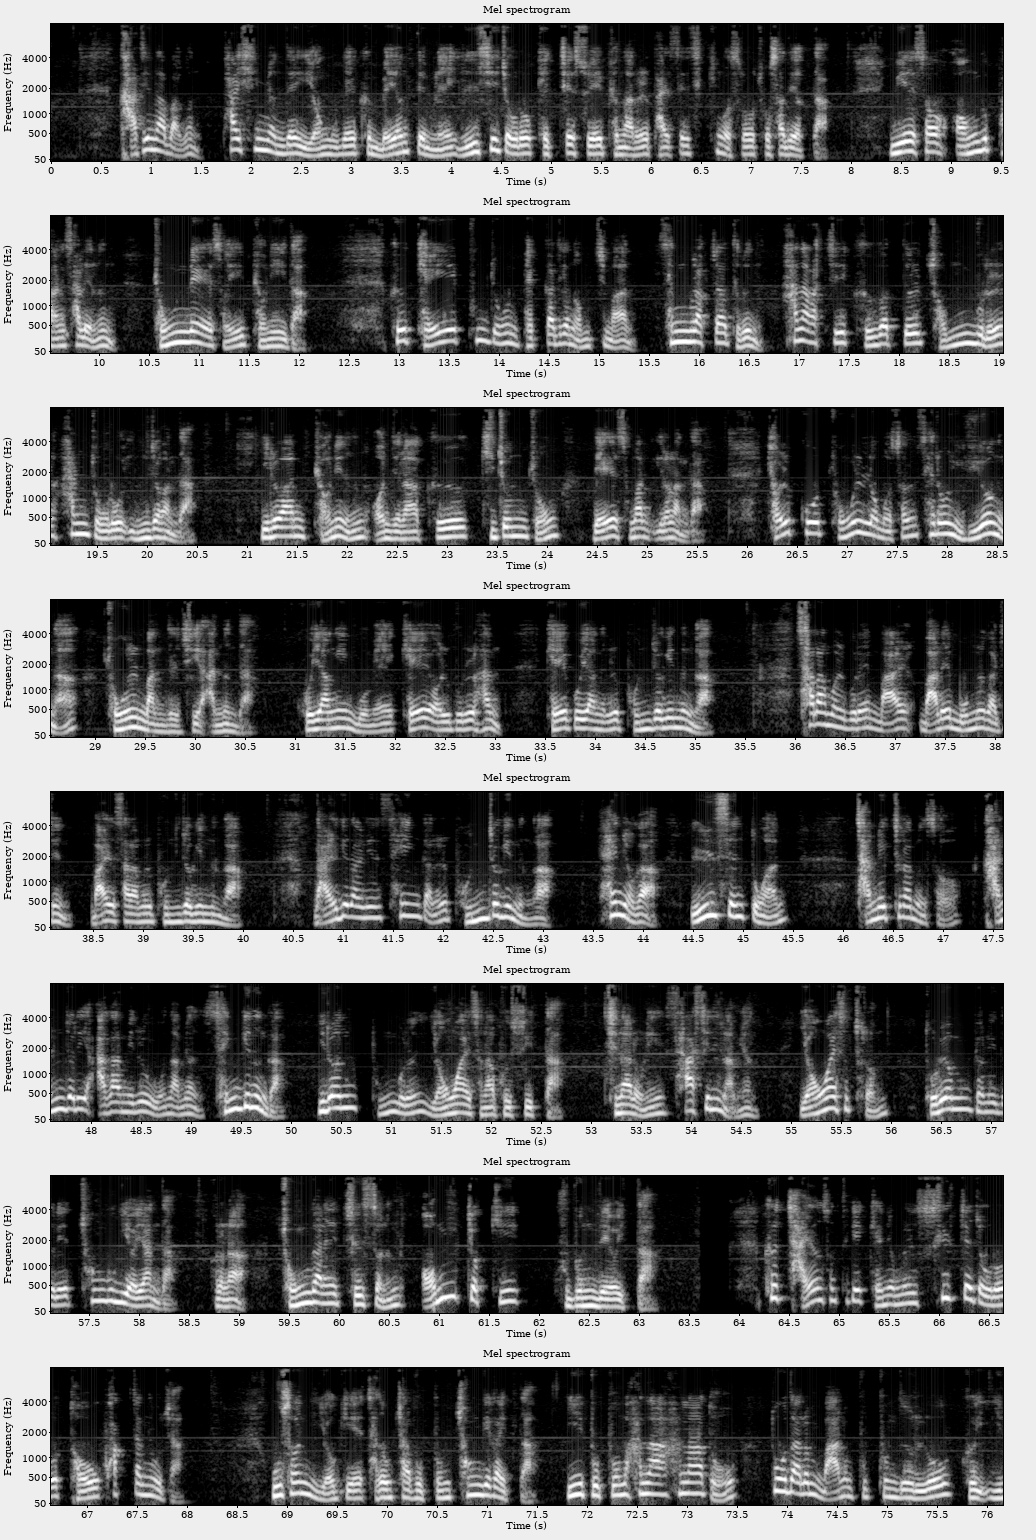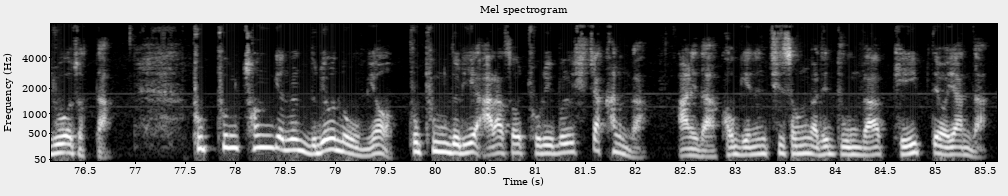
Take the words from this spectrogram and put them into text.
가지나방은 80년대 영국의 그 매연 때문에 일시적으로 개체수의 변화를 발생시킨 것으로 조사되었다. 위에서 언급한 사례는 종래에서의 변이이다. 그 개의 품종은 100가지가 넘지만 생물학자들은 하나같이 그것들 전부를 한 종으로 인정한다. 이러한 변이는 언제나 그 기존 종 내에서만 일어난다. 결코 종을 넘어선 새로운 유형이나 종을 만들지 않는다. 고양이 몸에 개 얼굴을 한 개고양이를 본 적이 있는가? 사람 얼굴에 말, 말의 몸을 가진 말 사람을 본 적이 있는가? 날개 달린 새 인간을 본 적이 있는가? 해녀가 일생 동안 자맥질하면서 간절히 아가미를 원하면 생기는가? 이런 동물은 영화에서나 볼 수 있다. 진화론이 사실이라면 영화에서처럼 돌연변이들의 천국이어야 한다. 그러나 종간의 질서는 엄격히 구분되어 있다. 그 자연 선택의 개념을 실제적으로 더욱 확장해보자. 우선 여기에 자동차 부품 천 개가 있다. 이 부품 하나하나도 또 다른 많은 부품들로 그 이루어졌다. 부품 천 개를 늘여놓으며 부품들이 알아서 조립을 시작하는가? 아니다. 거기에는 지성을 가진 누군가 개입되어야 한다.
